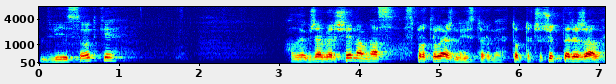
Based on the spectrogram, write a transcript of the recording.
Дві сотки. Але вже вершина в нас з протилежної сторони. Тобто чуть-чуть пережали.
